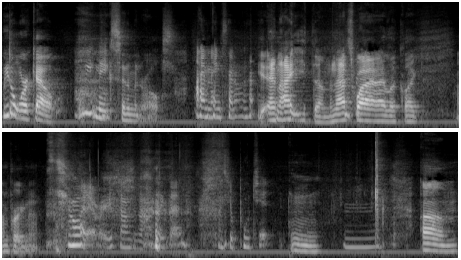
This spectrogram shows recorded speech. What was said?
We don't work out. We make cinnamon rolls. I make cinnamon rolls. Yeah, and I eat them, and that's why I look like I'm pregnant. Whatever. You sound like that. Once you pooch it. Mm. Mm. Um,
